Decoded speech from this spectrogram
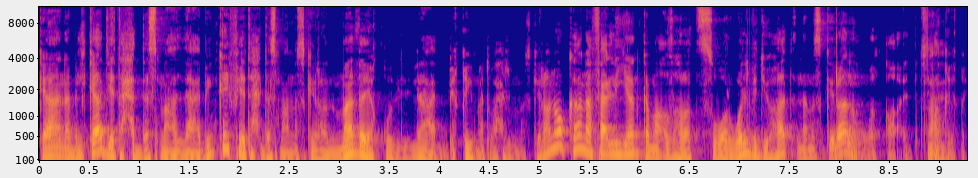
كان بالكاد يتحدث مع اللاعبين. كيف يتحدث مع ماسكيرانو ماذا يقول للاعب بقيمة وحجم ماسكيرانو وكان فعليا كما أظهرت الصور والفيديوهات أن ماسكيرانو هو القائد صحيح. الحقيقي.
